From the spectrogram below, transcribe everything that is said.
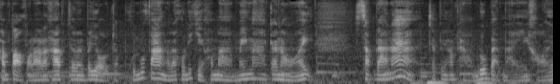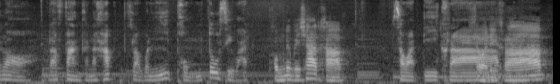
คำตอบของเรานะครับ จะเป็นประโยชน์กับคุณผู้ฟังและคนที่เขียนเข้ามาไม่มากก็น้อย สัปดาห์หน้าจะเป็นคำถามรูปแบบไหนขอให้รอรับฟังกันนะครับสำหรับวันนี้ผมตู้สิวัตรผมหนึ่งพิชาติครับ สวัสดีครับ สวัสดีครับ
